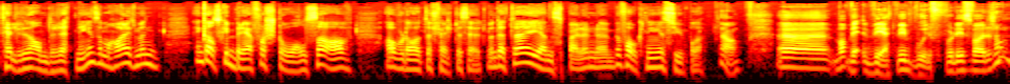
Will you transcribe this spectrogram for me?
teller i den andre retningen, som har liksom en, en, ganske bred forståelse av, av, hvordan dette feltet ser ut. Men dette gjenspeiler befolkningens syn på det. Ja. Hva, vet vi hvorfor de svarer sånn?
